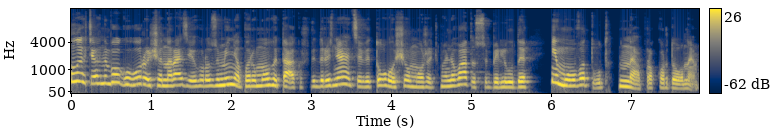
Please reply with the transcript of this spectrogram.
Олег Тягнебок говорить, що наразі його розуміння перемоги також відрізняється від того, що можуть малювати собі люди, і мова тут не про кордони.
